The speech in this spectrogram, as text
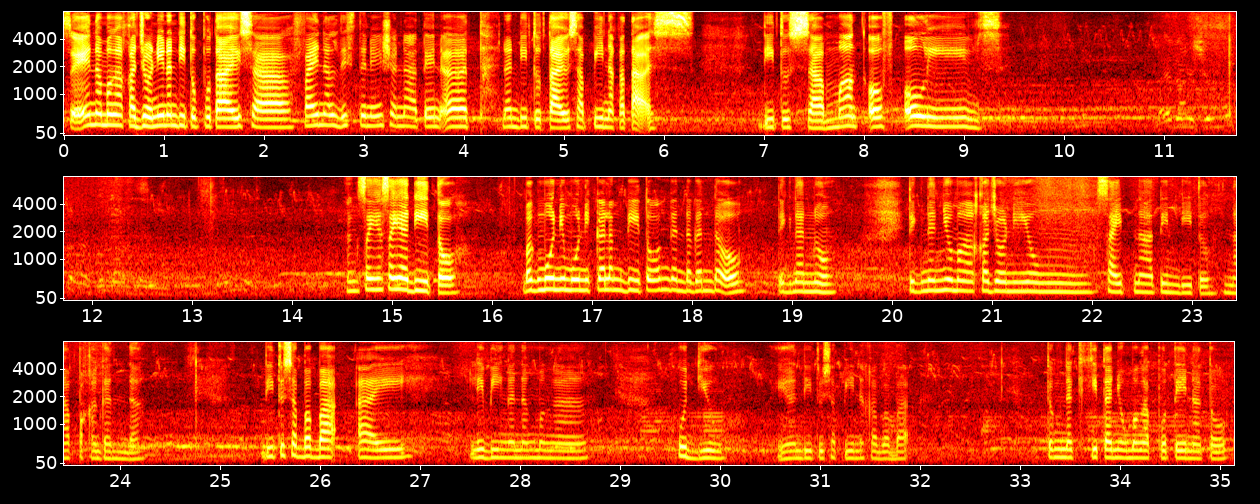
So ayan na mga ka-journey, nandito po tayo sa final destination natin at nandito tayo sa pinakataas. Dito sa Mount of Olives. Ang saya-saya dito. Magmuni-muni ka lang dito. Ang ganda-ganda oh. Tignan mo. Tignan nyo mga ka-journey yung site natin dito. Napakaganda. Dito sa baba ay libingan ng mga Hudyo. Ayan, dito sa pinakababa. Itong nakikita niyong mga puti na to.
